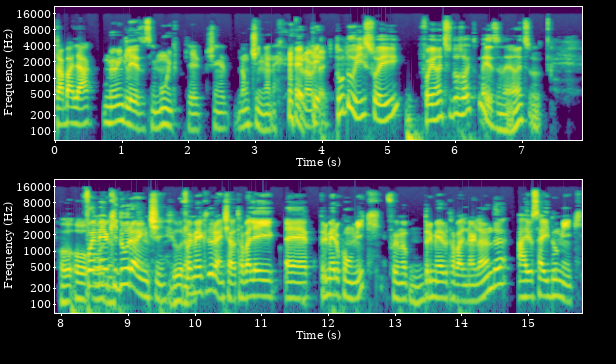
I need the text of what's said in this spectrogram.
trabalhar o meu inglês, assim, muito, porque tinha, não tinha, né? É, Na porque tudo isso aí foi antes dos oito meses, né? Antes. Ou, ou- Foi ou, meio né? que durante. Durante. Foi meio que durante. Aí eu trabalhei é, primeiro com o Mick, foi o meu Hum. primeiro trabalho na Irlanda. Aí eu saí do Mick,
